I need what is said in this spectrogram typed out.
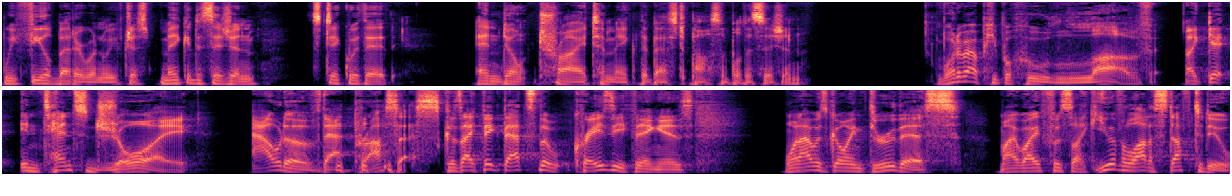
we feel better when we just make a decision, stick with it, and don't try to make the best possible decision. What about people who love, like get intense joy out of that process? Because I think that's the crazy thing is when I was going through this, my wife was like, You have a lot of stuff to do.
